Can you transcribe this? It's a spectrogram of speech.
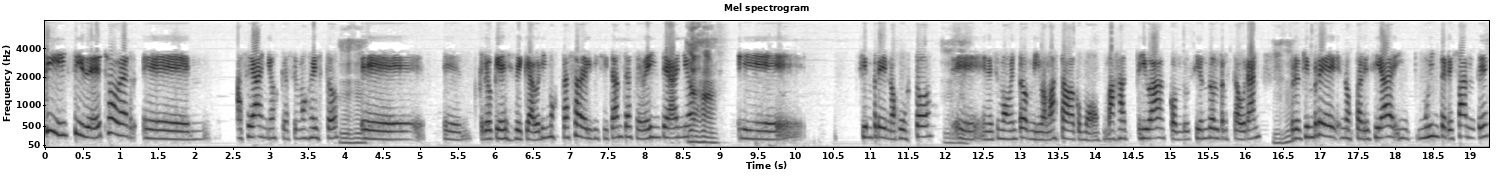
Sí, sí, de hecho, a ver, eh, hace años que hacemos esto. Eh, eh, creo que desde que abrimos Casa del Visitante hace 20 años, Ajá. eh, siempre nos gustó. Eh, en ese momento mi mamá estaba como más activa conduciendo el restaurante, pero siempre nos parecía in- muy interesante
